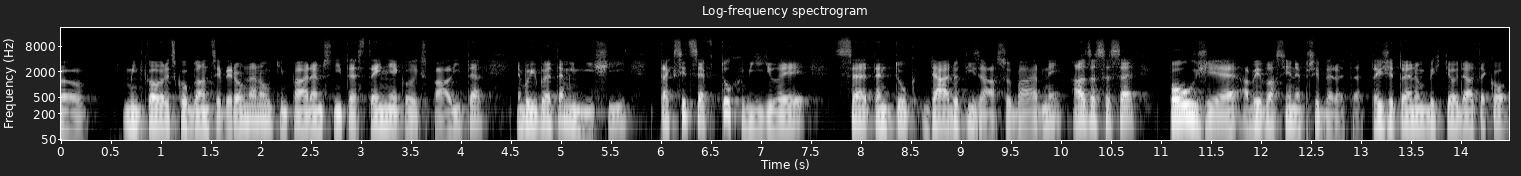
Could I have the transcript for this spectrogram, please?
eh, mít kalorickou bilanci vyrovnanou, tím pádem sníte stejně, kolik spálíte, nebo ji budete mít nižší, tak sice v tu chvíli se ten tuk dá do té zásobárny, ale zase se použije a vy vlastně nepřiberete. Takže to jenom bych chtěl dát jako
